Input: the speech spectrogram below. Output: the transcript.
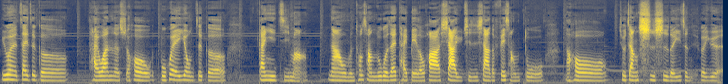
因为在这个台湾的时候不会用这个干衣机嘛，那我们通常如果在台北的话，下雨其实下的非常多，然后就这样湿湿的一整个月。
